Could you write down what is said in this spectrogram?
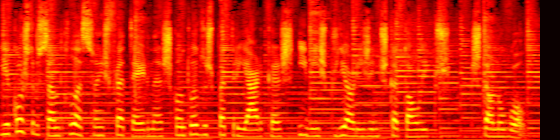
e a construção de relações fraternas com todos os patriarcas e bispos de origem dos católicos que estão no Golfo.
